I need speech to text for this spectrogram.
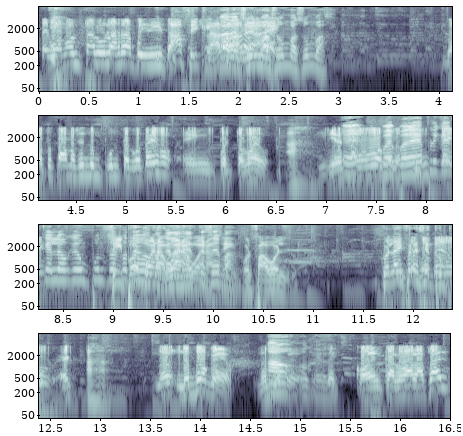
te voy a contar una rapidita. Ah, sí, claro. Dale, dale, zumba, dale. zumba, zumba. Nosotros estábamos haciendo un punto de cotejo en Puerto Nuevo. Ah. Y Eh, ¿puedes- con ¿Puedes los explicar qué es lo que es un punto Sí, de pues cotejo buena, para que buena, la buena, gente sí, sepa? por favor. ¿Cuál es la diferencia entre un... Punto Ajá. No, no es bloqueo. No es Ah, bloqueo. ok, ok. Se Cogen carros al azar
